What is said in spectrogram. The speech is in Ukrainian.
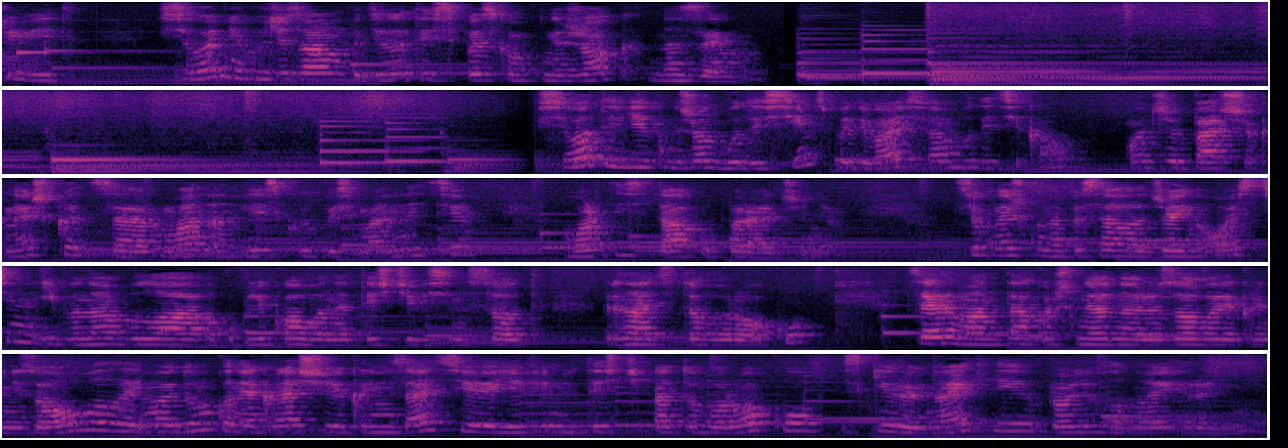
Привіт! Сьогодні я хочу з вами поділитись списком книжок на зиму. Всього таких книжок буде сім, сподіваюсь, вам буде цікаво. Отже, перша книжка це роман англійської письменниці Гордість та упередження. Цю книжку написала Джейн Остін, і вона була опублікована 1813 року. Цей роман також неодноразово екранізовували. На мою думку, найкращою екранізацією є фільм 2005 року з Кірою Найтлі в ролі головної героїні.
